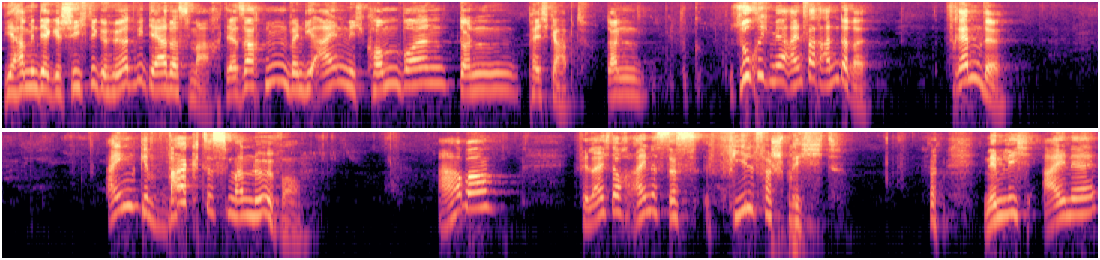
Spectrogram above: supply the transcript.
wir haben in der Geschichte gehört, wie der das macht. Der sagt, hm, wenn die einen nicht kommen wollen, dann Pech gehabt. Dann suche ich mir einfach andere, Fremde. Ein gewagtes Manöver. Aber vielleicht auch eines, das viel verspricht. Nämlich eine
